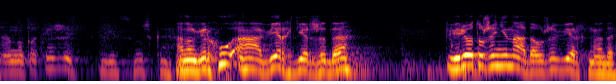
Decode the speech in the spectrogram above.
А ну покажи. Весушка. Оно вверху, а, вверх держит, да? Вперед уже не надо, уже вверх надо.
